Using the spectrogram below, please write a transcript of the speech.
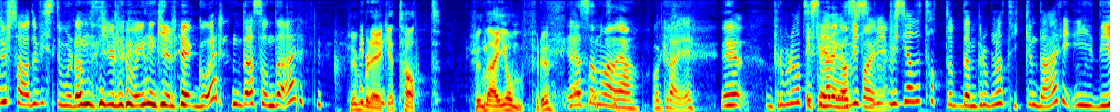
du sa du visste hvordan juleevangeliet går. Det er sånn det er. Hun ble ikke tatt. Hun er jomfru. Ja, sånn var det, ja. Beklager. Uh, meningen å hvis, hvis jeg hadde tatt opp den problematikken der i de,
